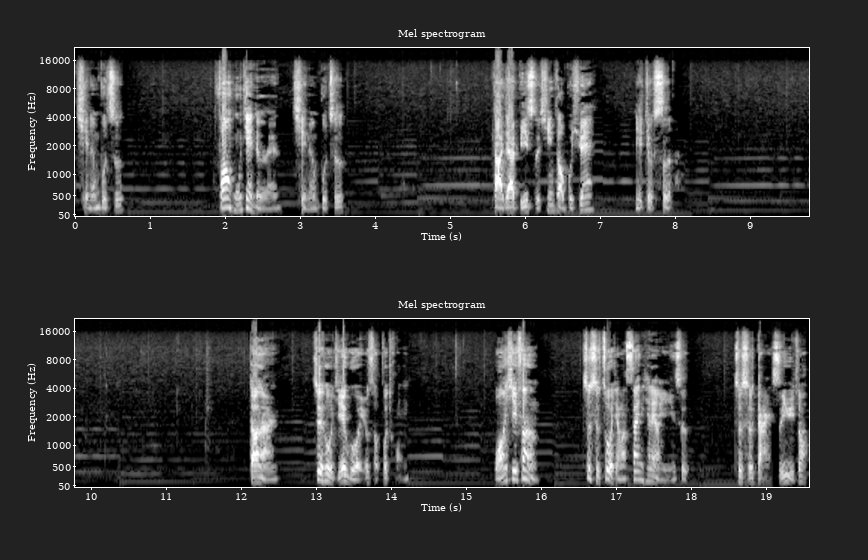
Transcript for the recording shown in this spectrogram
岂能不知？方鸿渐等人岂能不知？大家彼此心照不宣，也就是了。当然，最后结果有所不同。王熙凤。这时坐享了三千两银子，这时胆识愈壮，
